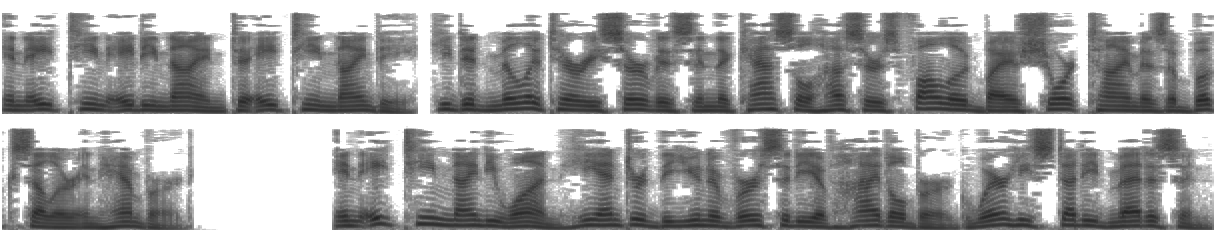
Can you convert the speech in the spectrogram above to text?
in 1889–1890, he did military service in the Kassel Hussars followed by a short time as a bookseller in Hamburg. In 1891 he entered the University of Heidelberg where he studied medicine,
